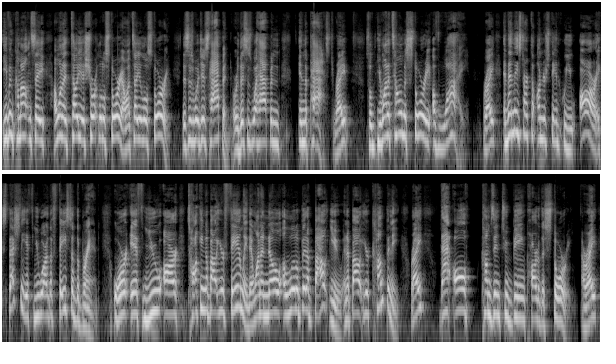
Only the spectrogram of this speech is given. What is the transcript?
Even come out and say, I want to tell you a short little story. I want to tell you a little story. This is what just happened, or this is what happened in the past, right? So you want to tell them a story of why right? And then they start to understand who you are, especially if you are the face of the brand or if you are talking about your family. They want to know a little bit about you and about your company, right? That all comes into being part of the story. All right.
